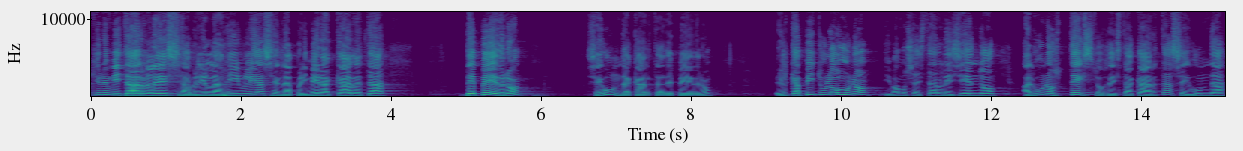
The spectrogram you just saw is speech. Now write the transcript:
Quiero invitarles a abrir las Biblias en la primera carta de Pedro, segunda carta de Pedro, el capítulo 1, y vamos a estar leyendo algunos textos de esta carta, segunda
